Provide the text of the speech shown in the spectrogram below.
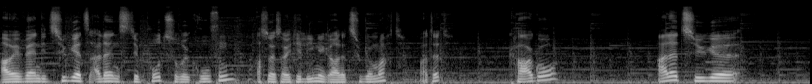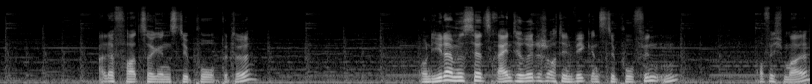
Aber wir werden die Züge jetzt alle ins Depot zurückrufen. Achso, jetzt habe ich die Linie gerade zugemacht. Wartet. Cargo. Alle Züge, alle Fahrzeuge ins Depot, bitte. Und jeder müsste jetzt rein theoretisch auch den Weg ins Depot finden. Hoffe ich mal.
